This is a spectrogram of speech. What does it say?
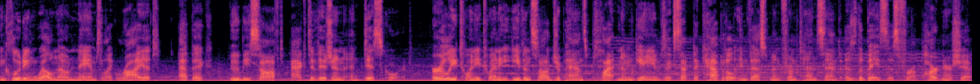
including well-known names like Riot, Epic, Ubisoft, Activision, and Discord. Early 2020 even saw Japan's Platinum Games accept a capital investment from Tencent as the basis for a partnership,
